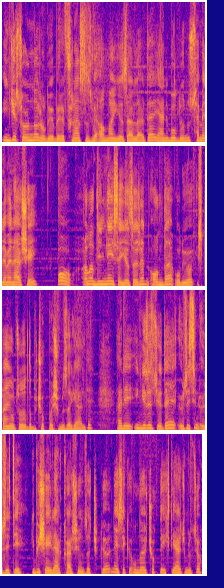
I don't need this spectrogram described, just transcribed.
ince sorunlar oluyor böyle Fransız ve Alman yazarlarda. Yani bulduğunuz hemen hemen her şey o ana dil neyse yazarın onda oluyor. İspanyolca'da da bu çok başımıza geldi. Yani İngilizce'de özetin özeti gibi şeyler karşınıza çıkıyor. Neyse ki onlara çok da ihtiyacımız yok.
